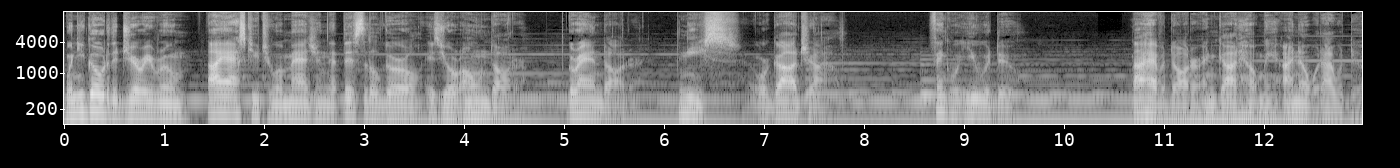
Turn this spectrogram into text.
When you go to the jury room, I ask you to imagine that this little girl is your own daughter, granddaughter, niece, or godchild. Think what you would do. I have a daughter, and God help me, I know what I would do.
